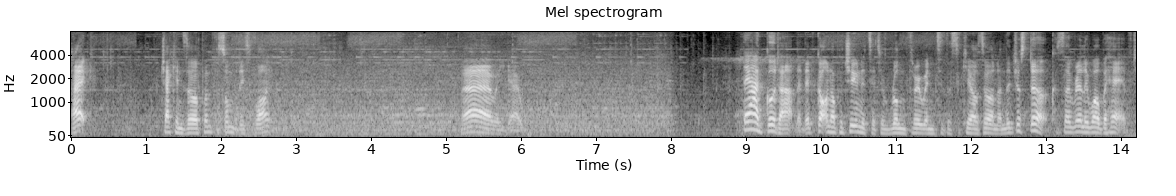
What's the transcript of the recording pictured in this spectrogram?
Heck. Check-in's open for somebody's flight. There we go. They are good, aren't they? They've got an opportunity to run through into the secure zone, and they just don't, because they're really well behaved.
